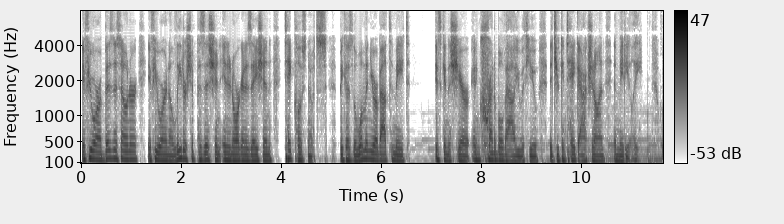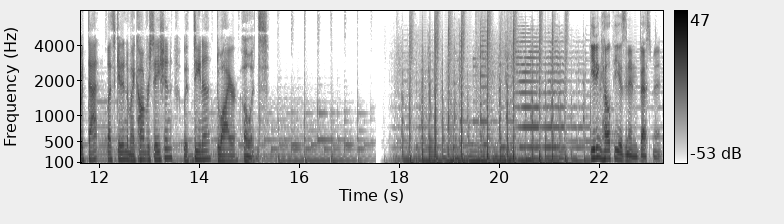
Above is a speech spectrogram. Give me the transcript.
If you are a business owner, if you are in a leadership position in an organization, take close notes because the woman you're about to meet is going to share incredible value with you that you can take action on immediately. With that, let's get into my conversation with Dina Dwyer Owens. Eating healthy is an investment.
